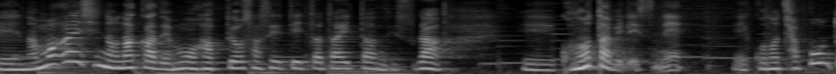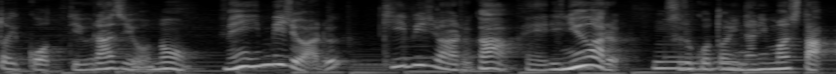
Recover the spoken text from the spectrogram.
えー生配信の中でも発表させていただいたんですが、えーこの度ですね、えーこのチャポンと行こうっていうラジオのメインビジュアル、キービジュアルが、えーリニューアルすることになりました。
